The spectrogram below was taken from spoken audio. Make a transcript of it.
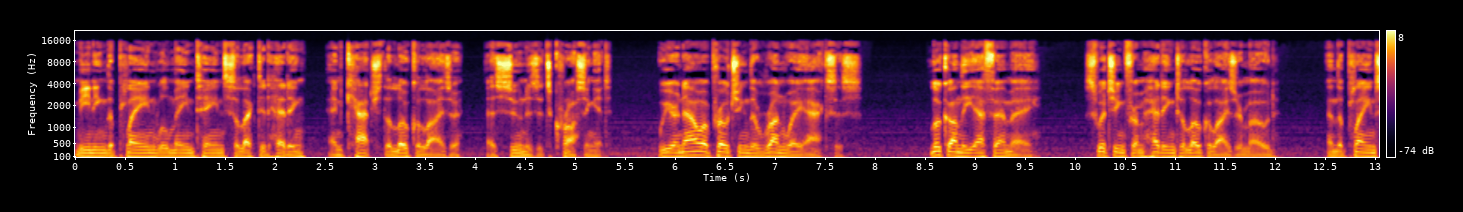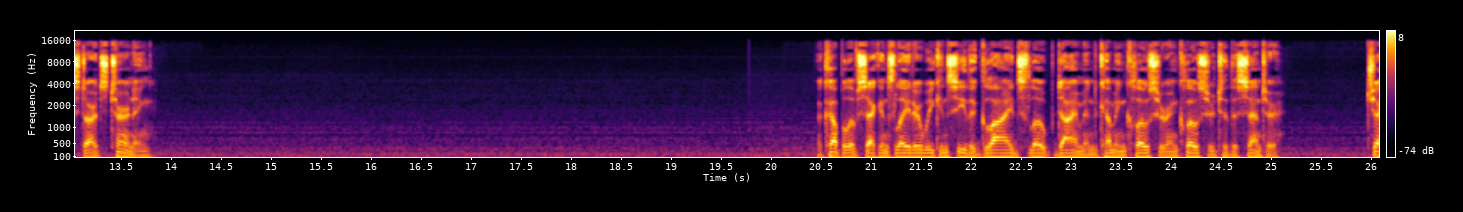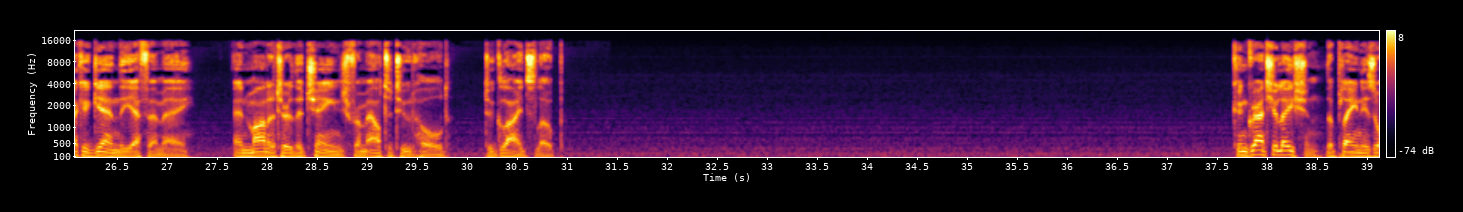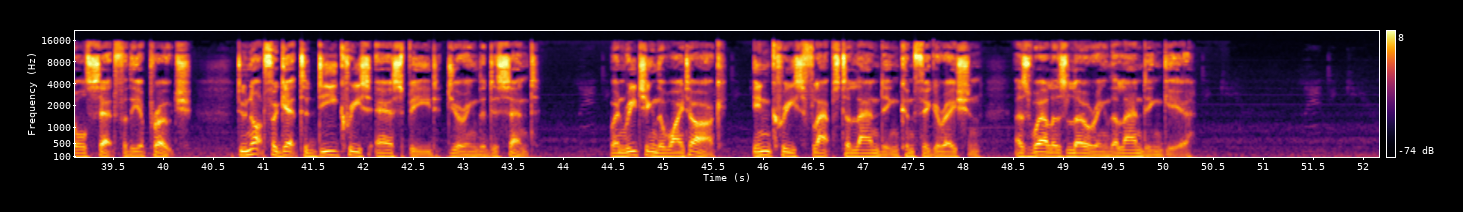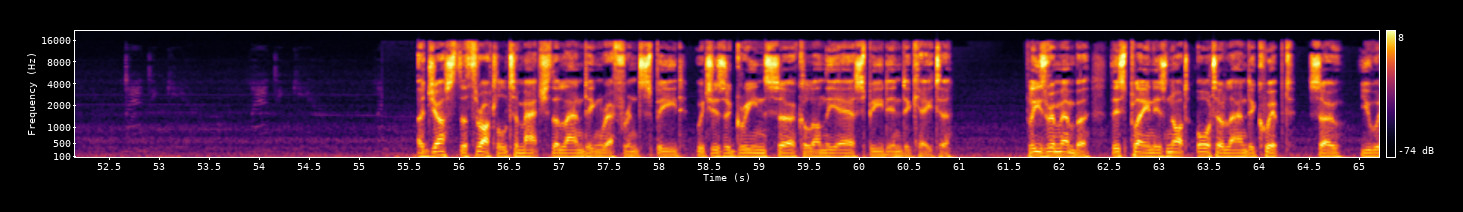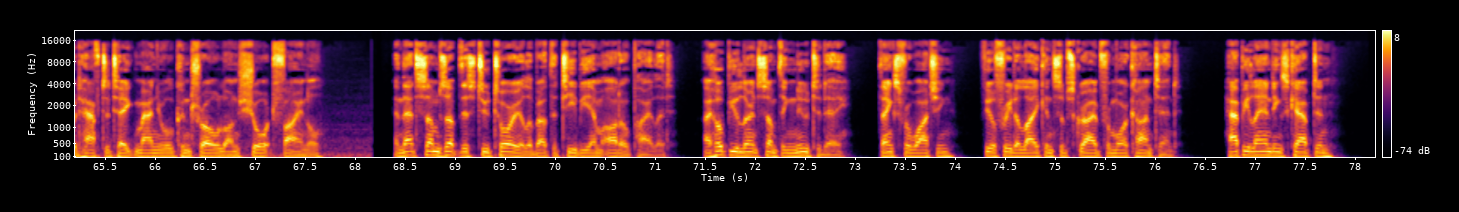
meaning the plane will maintain selected heading and catch the localizer as soon as it's crossing it. We are now approaching the runway axis. Look on the FMA, switching from heading to localizer mode, and the plane starts turning. Couple of seconds later, we can see the glide slope diamond coming closer and closer to the center. Check again the FMA and monitor the change from altitude hold to glide slope. Congratulations, the plane is all set for the approach. Do not forget to decrease airspeed during the descent. When reaching the white arc, increase flaps to landing configuration, as well as lowering the landing gear. Adjust the throttle to match the landing reference speed, which is a green circle on the airspeed indicator. Please remember, this plane is not auto-land equipped, so you would have to take manual control on short final. And that sums up this tutorial about the TBM Autopilot. I hope you learned something new today. Thanks for watching. Feel free to like and subscribe for more content. Happy landings, Captain.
